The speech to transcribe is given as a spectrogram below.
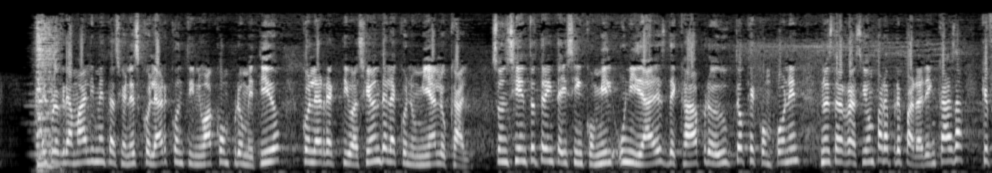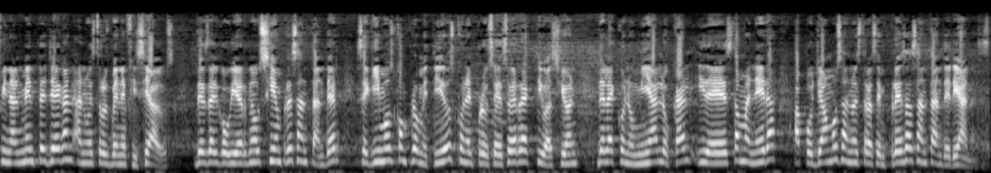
El programa de alimentación escolar continúa comprometido con la reactivación de la economía local. Son 135 mil unidades de cada producto que componen nuestra ración para preparar en casa que finalmente llegan a nuestros beneficiados. Desde el gobierno Siempre Santander seguimos comprometidos con el proceso de reactivación de la economía local y de esta manera apoyamos a nuestras empresas santandereanas.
